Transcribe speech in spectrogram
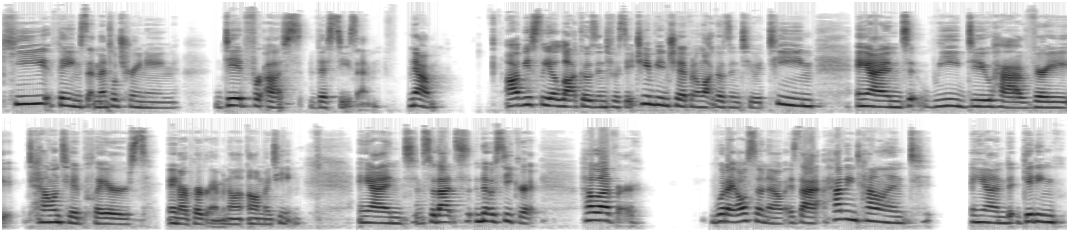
key things that mental training did for us this season. Now, obviously a lot goes into a state championship and a lot goes into a team and we do have very talented players in our program and on, on my team. And so that's no secret. However, what I also know is that having talent and getting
